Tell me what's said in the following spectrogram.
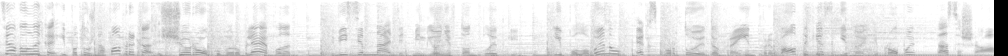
Ця велика і потужна фабрика щороку виробляє понад 18 мільйонів тонн плитки і половину експортує до країн Прибалтики, Східної Європи та США.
